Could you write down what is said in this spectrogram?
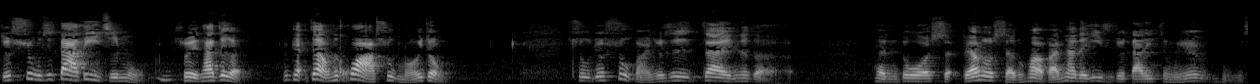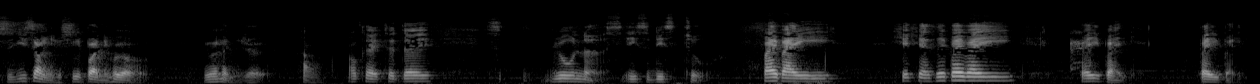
就树是大地之母，所以它这个你看，这好像是桦树，某一种树就树反正就是在那个很多神，不要说神话，反正它的意思就大地之母，因为实际上也是，不然你会有，你会很热。好，OK，today Lunas is this too，拜拜，谢谢，say 拜拜，拜拜，拜拜。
